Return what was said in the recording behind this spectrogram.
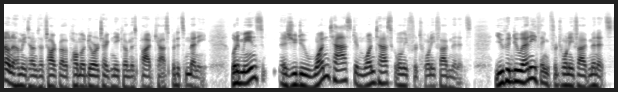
I don't know how many times I've talked about the Pomodoro technique on this podcast, but it's many. What it means is you do one task and one task only for 25 minutes. You can do anything for 25 minutes.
